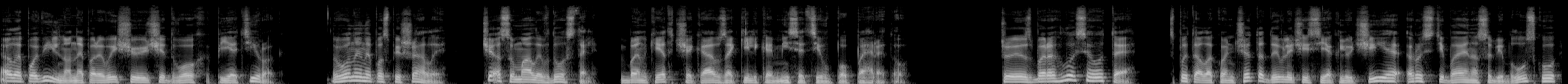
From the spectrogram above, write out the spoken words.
але повільно не перевищуючи двох п'ятірок. Вони не поспішали, часу мали вдосталь. Бенкет чекав за кілька місяців попереду. Чи збереглося оте? спитала кончета, дивлячись, як Лючія розстібає на собі блузку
